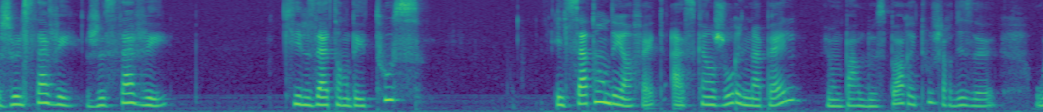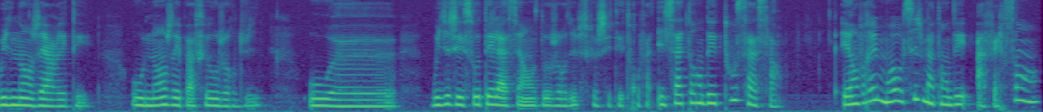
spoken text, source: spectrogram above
Je le savais, je savais qu'ils attendaient tous. Ils s'attendaient en fait à ce qu'un jour ils m'appellent et on parle de sport et tout. Je leur dise euh, oui, non, j'ai arrêté. Ou non, je l'ai pas fait aujourd'hui. Ou euh, oui, j'ai sauté la séance d'aujourd'hui parce que j'étais trop fan. Ils s'attendaient tous à ça. Et en vrai, moi aussi, je m'attendais à faire ça. Hein.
